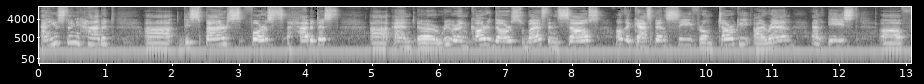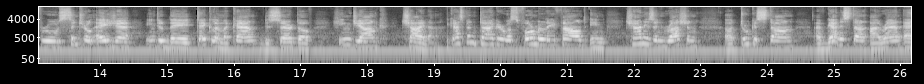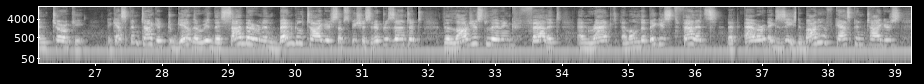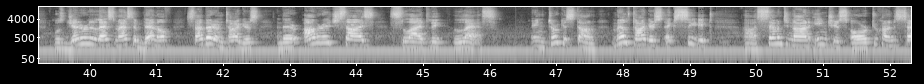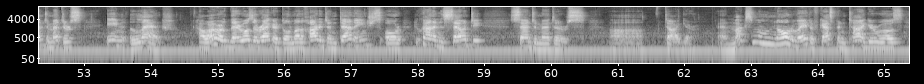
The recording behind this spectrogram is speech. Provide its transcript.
and used to inhabit uh, disperse forests habitats uh, and uh, riverine corridors west and south of the Caspian Sea from Turkey, Iran and east uh, through Central Asia into the Taklamakan desert of Xinjiang, China. The Caspian tiger was formerly found in Chinese and Russian uh, Turkestan, Afghanistan, Iran and Turkey. The Caspian tiger together with the Siberian and Bengal tiger subspecies represented the largest living felid and ranked among the biggest felids that ever exist. The body of Caspian tigers was generally less massive than of Siberian tigers and their average size slightly less. In Turkestan, male tigers exceeded uh, 79 inches or 200 centimeters in length. However, there was a record on 110 inches or 270 centimeters uh, tiger. And maximum known weight of Caspian tiger was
